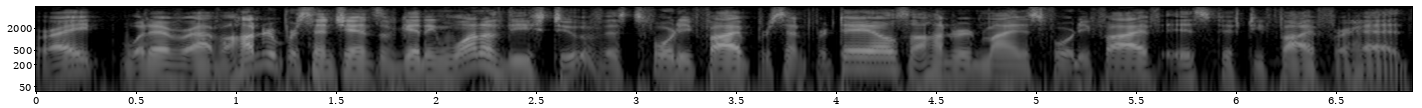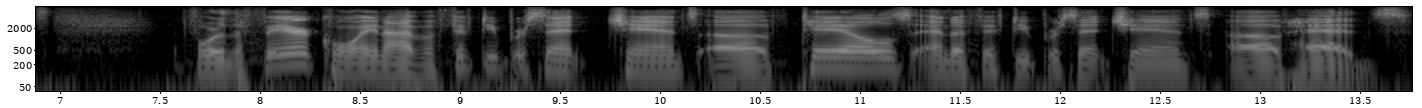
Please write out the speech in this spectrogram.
right? Whatever, I have a 100% chance of getting one of these two. If it's 45% for tails, 100 minus 45 is 55 for heads. For the fair coin, I have a 50% chance of tails and a 50% chance of heads.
